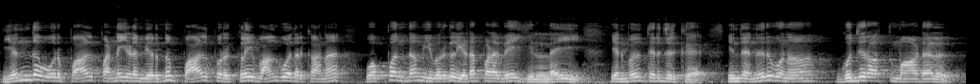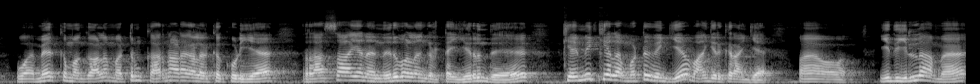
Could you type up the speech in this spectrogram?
எந்த ஒரு பால் பண்ணையிடம் இருந்தும் பால் பொருட்களை வாங்குவதற்கான ஒப்பந்தம் இவர்கள் இடப்படவே இல்லை என்பது தெரிஞ்சிருக்கு. இந்த நிறுவனம் குஜராத் மாடல். மேற்கு வங்காளம் மற்றும் கர்நாடகாவில் இருக்கக்கூடிய ரசாயன நிறுவனங்கள்கிட்ட இருந்து கெமிக்கலை மட்டும் இங்கே வாங்கியிருக்கிறாங்க. இது இல்லாமல்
